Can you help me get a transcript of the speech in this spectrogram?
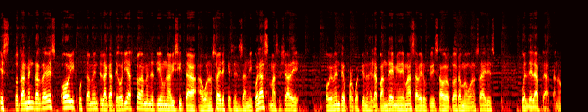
es totalmente al revés. Hoy justamente la categoría solamente tiene una visita a Buenos Aires, que es en San Nicolás, más allá de, obviamente por cuestiones de la pandemia y demás, haber utilizado el Autódromo de Buenos Aires o el de La Plata, ¿no?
